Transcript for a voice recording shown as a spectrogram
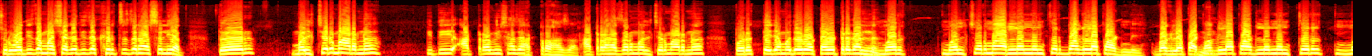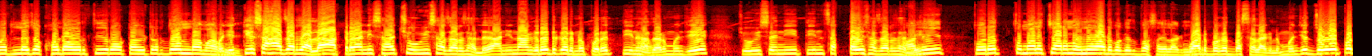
सुरुवातीचा मशागतीचा खर्च जर असेल यात तर मल्चर मारणं किती? अठरा वीस हजार? अठरा हजार. अठरा हजार मल्चर मारणं परत त्याच्यामध्ये रोटावेटर घालणं. मर मल्चर मारल्यानंतर बगला पाडणे. बगल्या पाडणं. बगला पाडल्यानंतर मधल्याच्या खोडावरती रोटावेटर दोनदा म्हणजे मारणे ते सहा हजार झालं अठरा आणि सहा चोवीस हजार झालं आणि नांगरट करणं परत तीन हजार. म्हणजे चोवीस आणि तीन सत्तावीस हजार झाले. आणि परत तुम्हाला चार महिने वाट बघत बसायला लागलं वाट बघत बसायला लागलं. म्हणजे जवळपास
